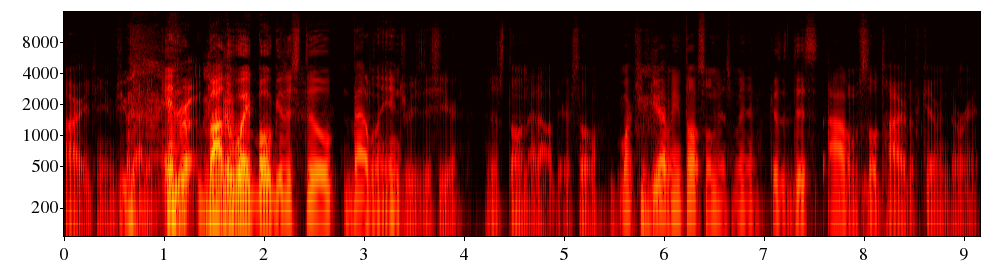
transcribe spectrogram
all right, James, you got it. And by the way, Bogut is still battling injuries this year. Just throwing that out there. So, Mark, do you have any thoughts on this, man? Because this, I'm so tired of Kevin Durant.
